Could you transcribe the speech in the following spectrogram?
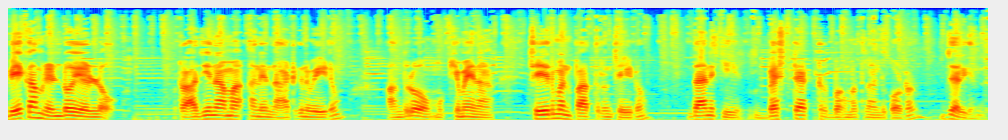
బేకాం రెండో ఏళ్ళలో రాజీనామా అనే నాటికను వేయడం అందులో ముఖ్యమైన చైర్మన్ పాత్రను చేయడం దానికి బెస్ట్ యాక్టర్ బహుమతిని అందుకోవడం జరిగింది.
